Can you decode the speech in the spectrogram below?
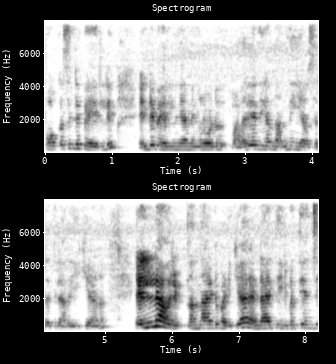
ഫോക്കസിന്റെ പേരിലും എന്റെ പേരിലും ഞാൻ നിങ്ങളോട് വളരെയധികം നന്ദി ഈ അവസരത്തിൽ അറിയിക്കുകയാണ്. എല്ലാവരും നന്നായിട്ട് പഠിക്കുക. രണ്ടായിരത്തി ഇരുപത്തിയഞ്ച്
